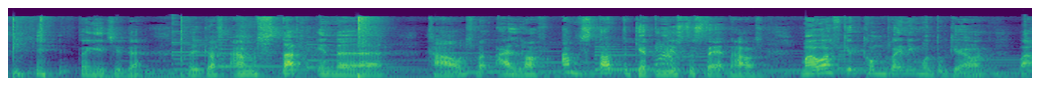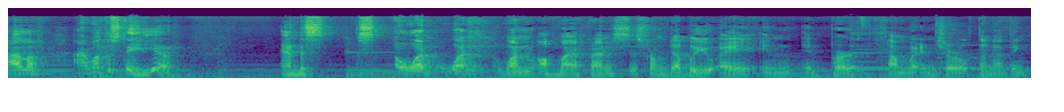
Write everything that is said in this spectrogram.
thank you Judah because i'm stuck in the house, but I love. I'm start to getting used to stay at the house. My wife keep complaining want to get out, but I love. I want to stay here. And this uh, one one one of my friends is from WA in in Perth, somewhere in Geraldton, I think.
